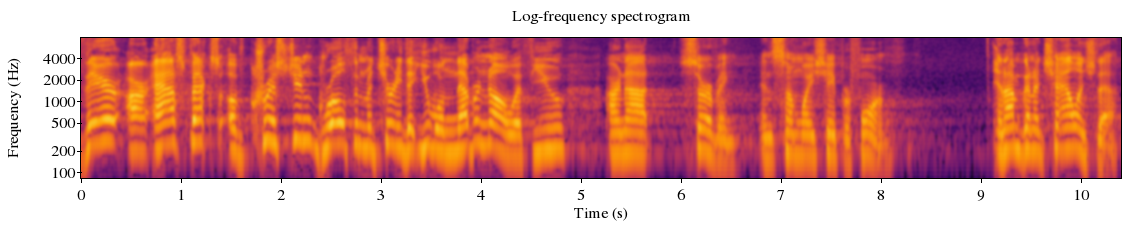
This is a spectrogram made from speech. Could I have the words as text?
there are aspects of Christian growth and maturity that you will never know if you are not serving in some way, shape, or form. And I'm going to challenge that.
